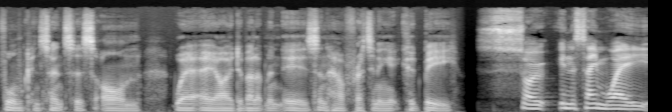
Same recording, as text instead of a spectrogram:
form consensus on where AI development is and how threatening it could be. So, in the same way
